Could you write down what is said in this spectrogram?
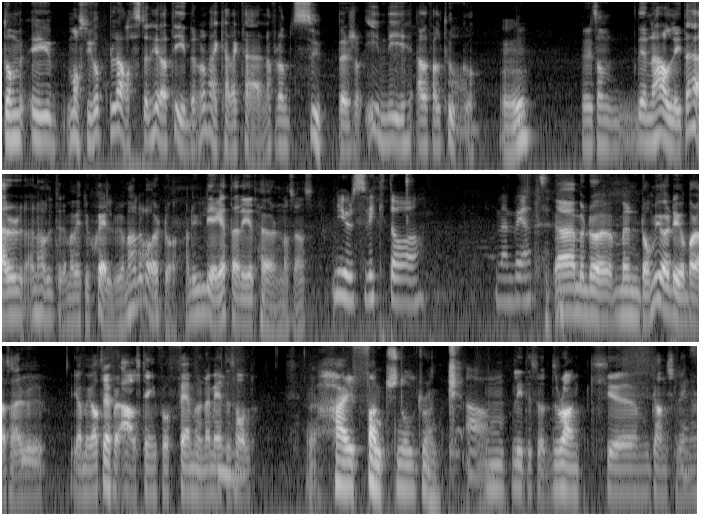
De är ju, måste ju vara blasted hela tiden de här karaktärerna för de super så in i, i alla fall Tuko. Mm. Det är, liksom, det är en halvliter här och en halvliter där. Man vet ju själv hur de hade varit då. Han hade ju legat där i ett hörn någonstans. Njursvikt och... Vem vet? Ja, men, då, men de gör det och bara så här. Ja, men jag träffar allting på 500 meters håll. High functional drunk. Ja, Mm, lite så. Drunk eh, gunslinger.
